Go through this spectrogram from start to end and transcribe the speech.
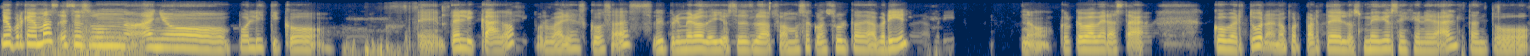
digo, porque además este es un año político eh, delicado por varias cosas. El primero de ellos es la famosa consulta de abril, ¿no? Creo que va a haber hasta cobertura, ¿no? Por parte de los medios en general, tanto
